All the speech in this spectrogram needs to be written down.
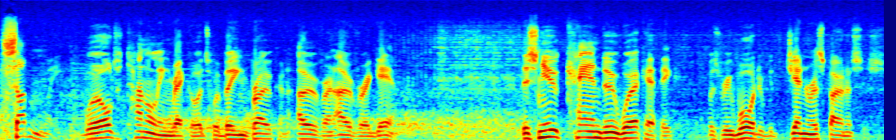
Suddenly, world tunnelling records were being broken over and over again. This new can-do work ethic was rewarded with generous bonuses.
